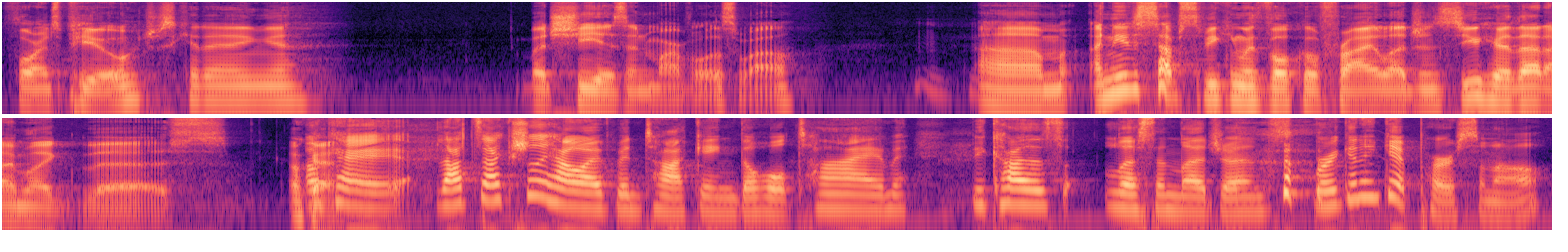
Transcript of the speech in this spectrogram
Florence Pugh, just kidding, but she is in Marvel as well. Um, I need to stop speaking with vocal fry legends. Do you hear that? I'm like this. Okay. okay. that's actually how I've been talking the whole time. Because listen, legends, we're gonna get personal.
